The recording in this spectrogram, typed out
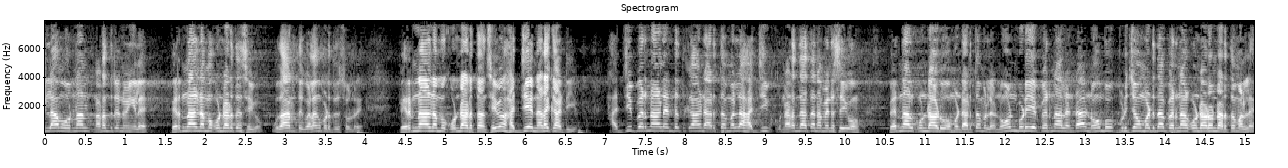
இல்லாமல் ஒரு நாள் நடந்துட்டேன்னு வைங்களேன் பெருநாள் நம்ம கொண்டாடத்தான் செய்வோம். உதாரணத்துக்கு விளங்கப்படுத்த சொல்கிறேன் பெருநாள் நம்ம கொண்டாடத்தான் செய்வோம் ஹஜ்ஜே நடக்காட்டியும். ஹஜ்ஜி பெருநாள் என்றதுக்காக அர்த்தம் அல்ல ஹஜ்ஜி நடந்தால் தான் நம்ம என்ன செய்வோம்? பெருநாள் கொண்டாடுவோம் அர்த்தம் இல்லை நோன்புடைய பெருநாள் என்றா நோன்பு பிடிச்சவங்க மட்டும் தான் பெருநாள் கொண்டாடுவோம்னு அர்த்தம் இல்லை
